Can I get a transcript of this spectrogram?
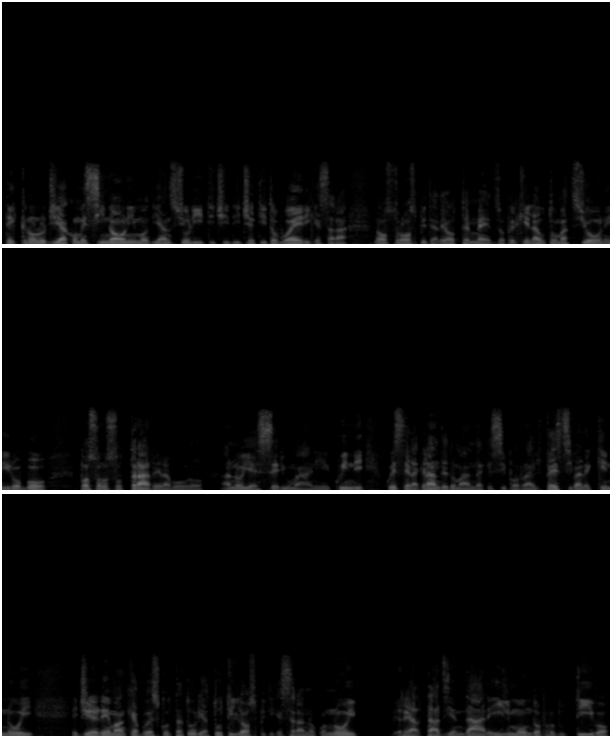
Tecnologia come sinonimo di ansiolitici, dice Tito Boeri, che sarà nostro ospite alle otto e mezzo, perché l'automazione, i robot possono sottrarre lavoro a noi esseri umani e quindi questa è la grande domanda che si porrà il festival e che noi gireremo anche a voi ascoltatori, a tutti gli ospiti che saranno con noi realtà aziendale, il mondo produttivo,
